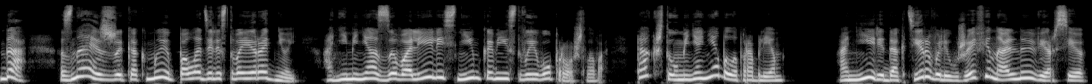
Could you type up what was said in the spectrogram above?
Да, знаешь же, как мы поладили с твоей родней. Они меня завалили снимками из твоего прошлого, так что у меня не было проблем. Они редактировали уже финальную версию.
